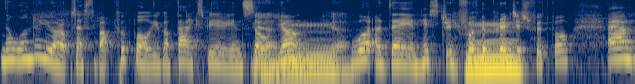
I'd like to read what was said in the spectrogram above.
No wonder you are obsessed about football. You got that experience so yeah. young. Mm. Yeah. What a day in history for mm. the British football. Um,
